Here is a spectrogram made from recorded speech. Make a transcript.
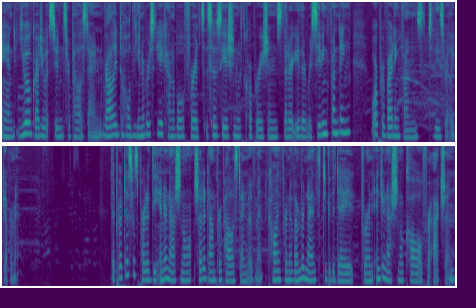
and UO Graduate Students for Palestine rallied to hold the university accountable for its association with corporations that are either receiving funding or providing funds to the Israeli government. The protest was part of the international Shut It Down for Palestine movement, calling for November 9th to be the day for an international call for action,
